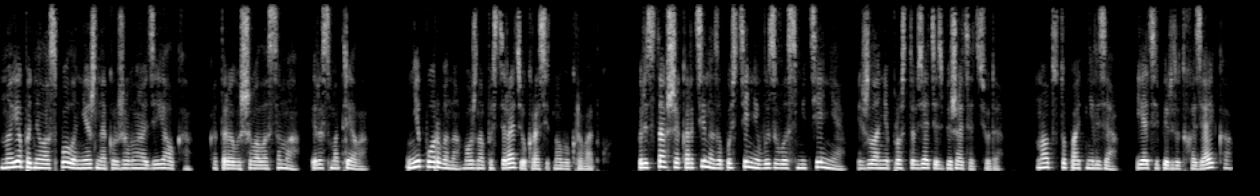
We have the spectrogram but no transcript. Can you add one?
Но я подняла с пола нежное кружевное одеялко, которое вышивала сама, и рассмотрела. Не порвано, можно постирать и украсить новую кроватку. Представшая картина запустения вызвала смятение и желание просто взять и сбежать отсюда. Но отступать нельзя. Я теперь тут хозяйка,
